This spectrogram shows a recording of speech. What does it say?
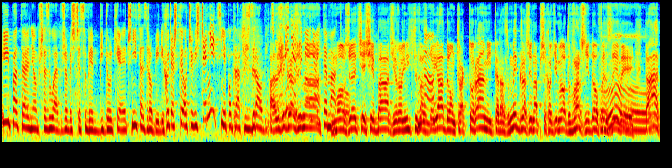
i patelnią przez łeb, żebyście sobie bidulki jajecznice zrobili. Chociaż ty oczywiście nic nie potrafisz zrobić. Ale wy, I nie Grażyna, tematu. możecie się bać, rolnicy was No. dojadą traktorami. Teraz my, Grażyna, przechodzimy odważnie do ofensywy. Uuu. Tak,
